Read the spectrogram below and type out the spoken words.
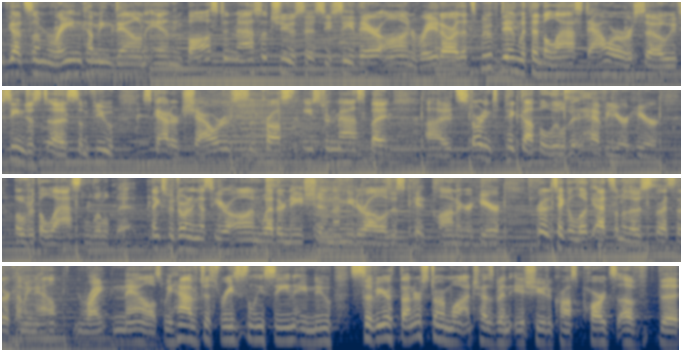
We've got some rain coming down in Boston, Massachusetts. You see there on radar that's moved in within the last hour or so. We've seen just uh, some few scattered showers across the eastern Mass, but uh, it's starting to pick up a little bit heavier here over the last little bit. Thanks for joining us here on Weather Nation. I'm meteorologist Kit Cloninger here. We're going to take a look at some of those threats that are coming out right now. As we have just recently seen a new severe thunderstorm watch has been issued across parts of the,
